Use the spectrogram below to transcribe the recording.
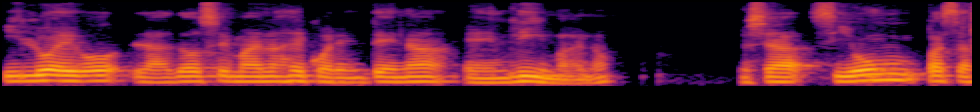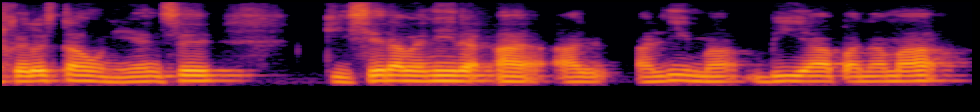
y luego las dos semanas de cuarentena en Lima, ¿no? O sea, si un pasajero estadounidense quisiera venir a, Lima vía Panamá,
